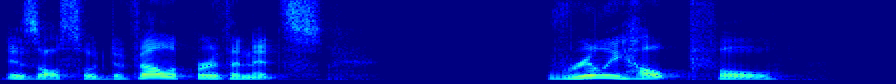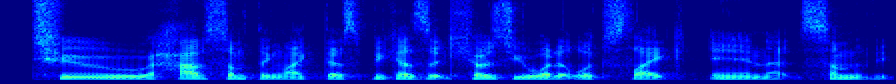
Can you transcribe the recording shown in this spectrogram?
is also a developer, then it's really helpful to have something like this because it shows you what it looks like in some of the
